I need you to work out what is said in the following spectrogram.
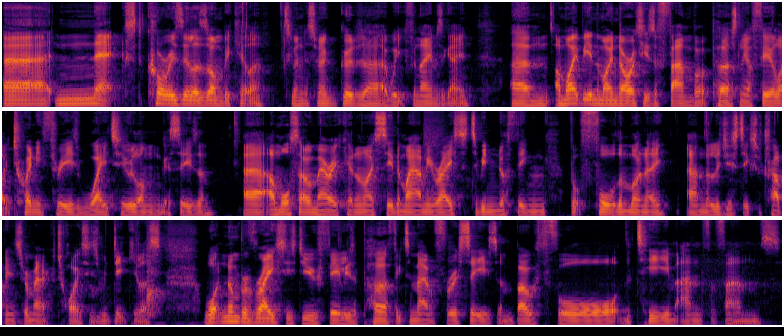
Uh, next, Coryzilla Zombie Killer. It's been, it's been a good uh, week for names again. Um, I might be in the minority as a fan, but personally, I feel like 23 is way too long a season. Uh, I'm also American, and I see the Miami race to be nothing but for the money, and the logistics of traveling to America twice is ridiculous. What number of races do you feel is a perfect amount for a season, both for the team and for fans?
